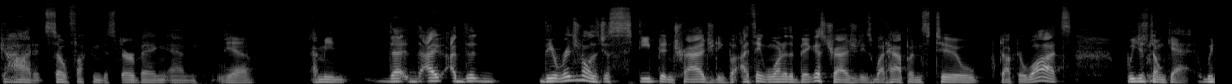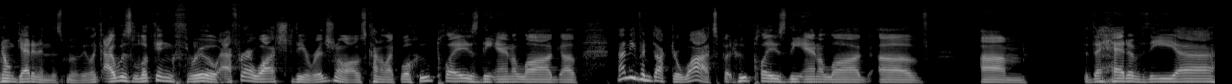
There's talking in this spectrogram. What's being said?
God, it's so fucking disturbing. And Yeah. I mean, that I, I the the original is just steeped in tragedy, but I think one of the biggest tragedies, what happens to Dr. Watts, we just don't get. We don't get it in this movie. Like I was looking through after I watched the original, I was kind of like, well, who plays the analog of not even Dr. Watts, but who plays the analog of um the head of the uh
